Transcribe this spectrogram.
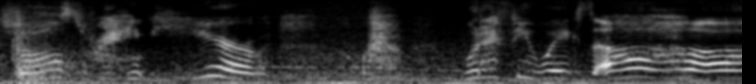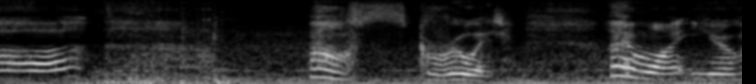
Jaal's right here. What if he wakes up? Oh, screw it. I want you.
